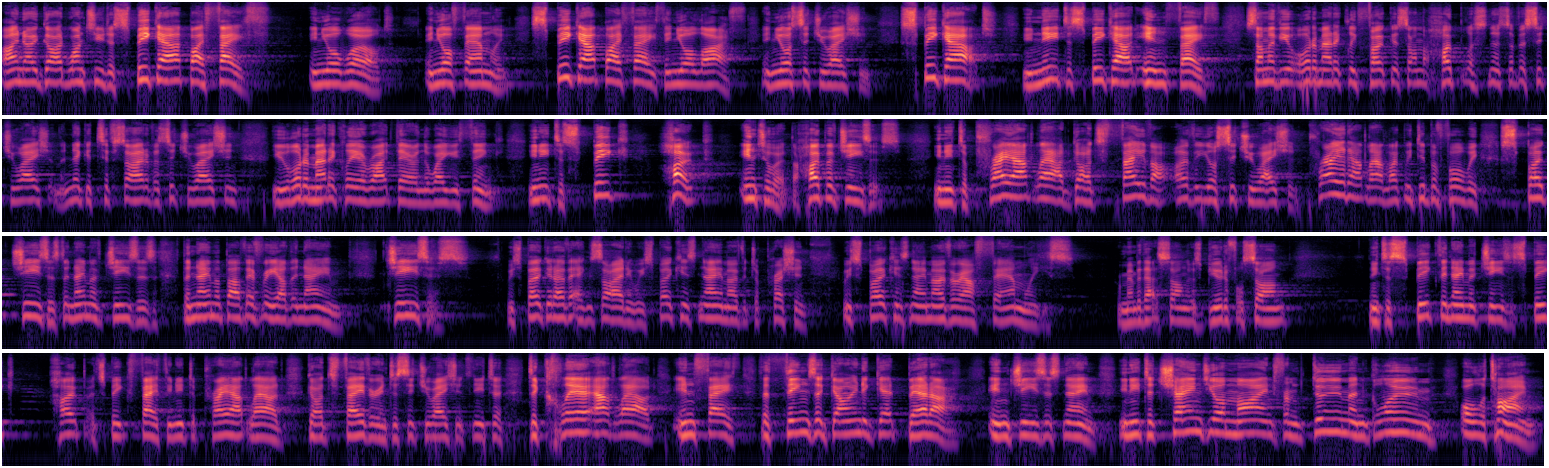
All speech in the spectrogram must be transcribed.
I know God wants you to speak out by faith in your world in your family. Speak out by faith in your life, in your situation. Speak out. You need to speak out in faith. Some of you automatically focus on the hopelessness of a situation, the negative side of a situation. You automatically are right there in the way you think. You need to speak hope into it, the hope of Jesus. You need to pray out loud God's favor over your situation. Pray it out loud, like we did before. We spoke Jesus, the name of Jesus, the name above every other name. Jesus. We spoke it over anxiety. We spoke his name over depression. We spoke his name over our families. Remember that song? It was a beautiful song. You need to speak the name of Jesus. Speak hope and speak faith. You need to pray out loud God's favor into situations. You need to declare out loud in faith that things are going to get better in Jesus' name. You need to change your mind from doom and gloom all the time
